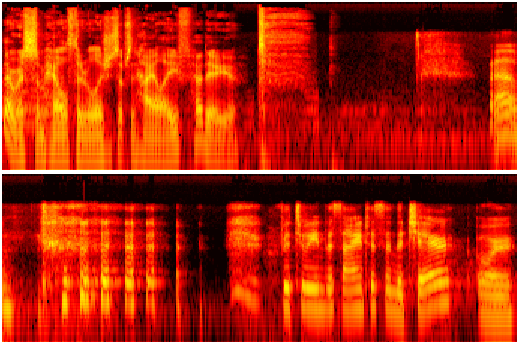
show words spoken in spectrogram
There was some healthy relationships in high life. How dare you? Um between the scientist and the chair or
